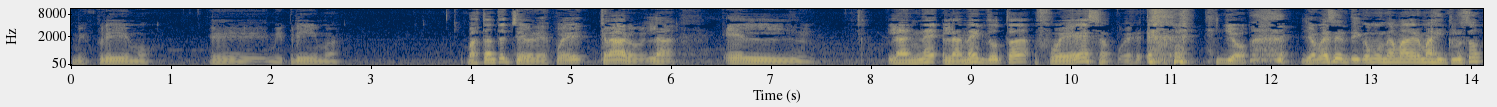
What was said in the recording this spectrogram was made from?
mis primos, eh, mi prima. Bastante chévere. Después, claro, la, el, la, la anécdota fue esa, pues. yo, yo me sentí como una madre más. Incluso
